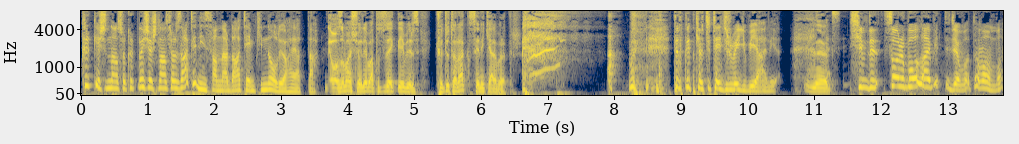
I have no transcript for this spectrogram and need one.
40 yaşından sonra 45 yaşından sonra zaten insanlar daha temkinli oluyor hayatta. E o zaman şöyle bir atasözü ekleyebiliriz. Kötü tarak seni kel bırakır. Tıpkı kötü tecrübe gibi yani. evet. Şimdi sonra bu olay bitti Cemo tamam mı?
